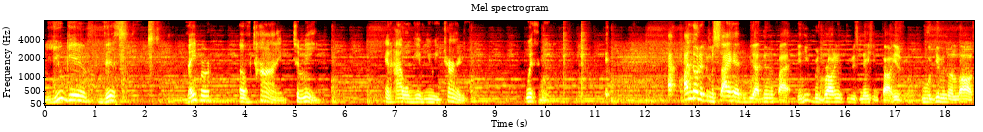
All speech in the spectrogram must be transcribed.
you give this vapor of time to me, and I will give you eternity with me. I, know that the Messiah had to be identified, and he was brought into this nation called Israel, who were given the laws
